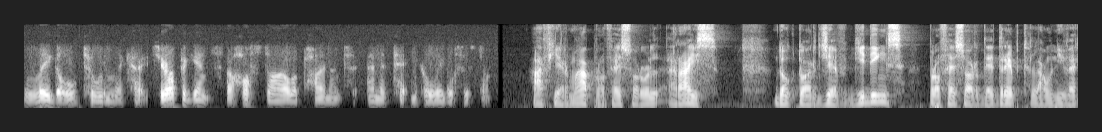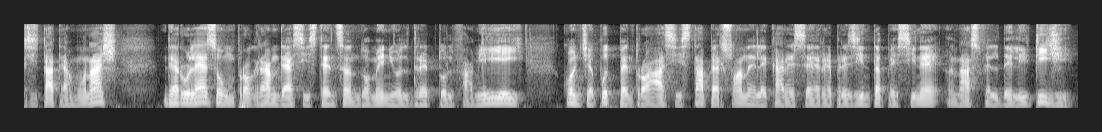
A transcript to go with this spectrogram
legal to win the case. You're up against a hostile opponent and a technical legal system. Afirma profesorul Rice. Dr. Jeff Giddings, profesor de drept la Universitatea Monash, derulează un program de asistență în domeniul dreptul familiei, conceput pentru a asista persoanele care se reprezintă pe sine în astfel de litigii.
